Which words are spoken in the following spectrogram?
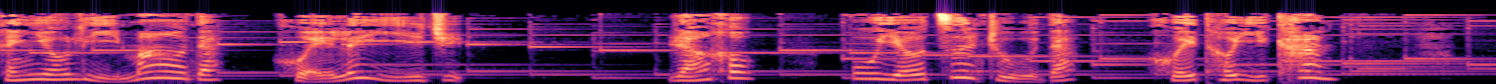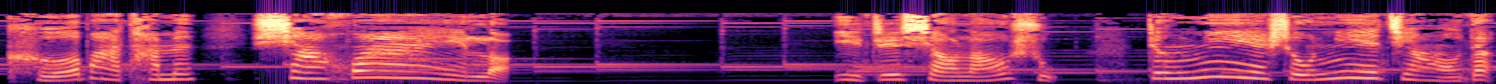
很有礼貌的回了一句，然后不由自主的回头一看，可把他们吓坏了。一只小老鼠正蹑手蹑脚的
